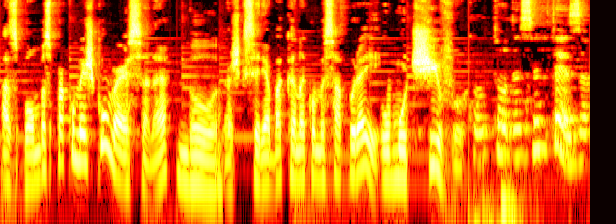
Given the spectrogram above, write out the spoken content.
as bombas para comer de conversa, né? Boa. Eu acho que seria bacana começar por aí. O motivo. Com toda certeza.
